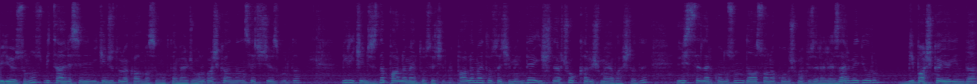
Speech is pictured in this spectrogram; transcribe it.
biliyorsunuz. Bir tanesinin ikinci tura kalması muhtemel Cumhurbaşkanlığını seçeceğiz burada. Bir ikincisi de parlamento seçimi. Parlamento seçiminde işler çok karışmaya başladı. Listeler konusunu daha sonra konuşmak üzere rezerv ediyorum. Bir başka yayında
